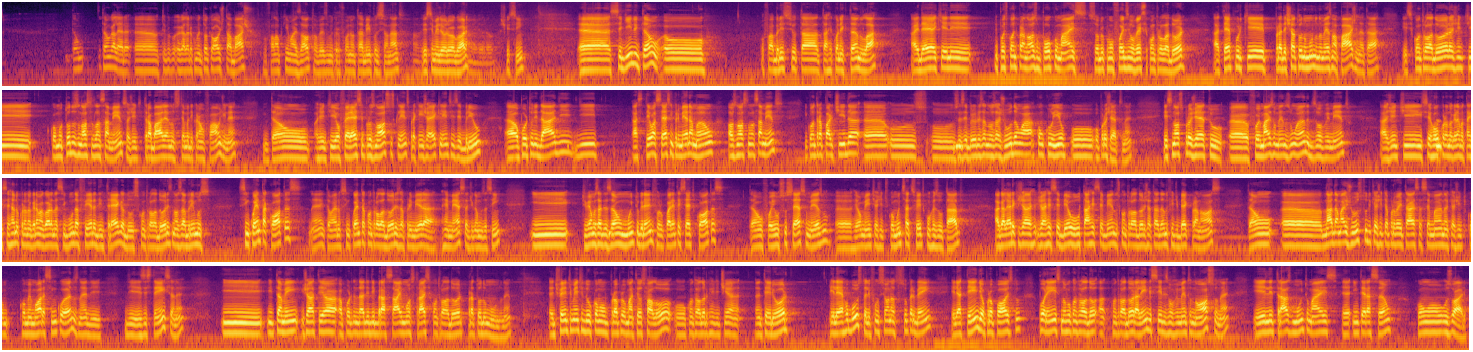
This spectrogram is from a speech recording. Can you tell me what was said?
Então, galera, uh, a galera comentou que o áudio está baixo. Vou falar um pouquinho mais alto, talvez o microfone não está bem posicionado. Ver se melhorou agora. Melhorou. Acho que sim. É, seguindo então, o, o Fabrício está tá reconectando lá. A ideia é que ele depois conte para nós um pouco mais sobre como foi desenvolver esse controlador, até porque para deixar todo mundo na mesma página, tá? Esse controlador a gente, como todos os nossos lançamentos, a gente trabalha no sistema de crowdfunding, né? Então, a gente oferece para os nossos clientes, para quem já é cliente Zebril, a oportunidade de ter o acesso em primeira mão aos nossos lançamentos. Em contrapartida, uh, os, exebriores nos ajudam a concluir o, o, o projeto. Né? Esse nosso projeto uh, foi mais ou menos um ano de desenvolvimento. A gente encerrou o cronograma, está encerrando o cronograma agora na segunda-feira de entrega dos controladores. Nós abrimos 50 cotas, né? então eram 50 controladores a primeira remessa, digamos assim, e tivemos adesão muito grande, foram 47 cotas, então foi um sucesso mesmo, uh, realmente a gente ficou muito satisfeito com o resultado. A galera que já, já recebeu ou está recebendo os controladores já está dando feedback para nós. Então, uh, nada mais justo do que a gente aproveitar essa semana que a gente comemora cinco anos né, de, de existência, né? e, e também já ter a, a, oportunidade de abraçar e mostrar esse controlador para todo mundo, né? É, diferentemente do como o próprio Matheus falou, o controlador que a gente tinha anterior, ele é robusto, ele funciona super bem, ele atende ao propósito, porém esse novo controlador, controlador além de ser desenvolvimento nosso, né, ele traz muito mais é, interação com o usuário.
